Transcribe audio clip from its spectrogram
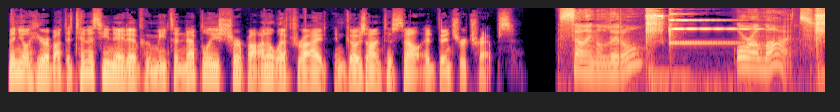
Then you'll hear about the Tennessee native who meets a Nepalese Sherpa on a Lyft ride and goes on to sell adventure trips. Selling a little or a lot?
